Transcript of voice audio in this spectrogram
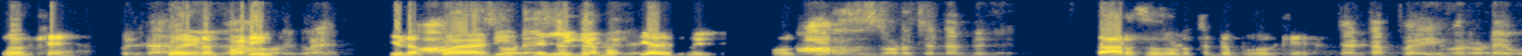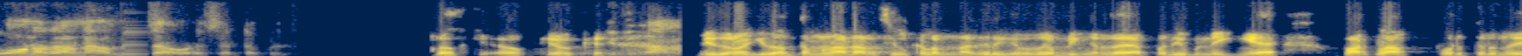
ஓகே புரியுதா? So, இதுதான் எடப்பாடி- அவர்களை எடப்பாடி RSS ஓட டெல்லிக்கே போக setup முடியாது. ஓகே ஆர்எஸ்எஸ் ஓட செட்டப் இது. ஆர்எஸ்எஸோட செட்டப் ஓகே செட்டப் இவருடைய ஓனரான அமித்ஷாவோட செட்டப் இது. ஓகே ஓகே ஓகே இது நோக்கி தான் தமிழ்நாடு அரசியல் களம் நகர்கிறது அப்படிங்கிறத பதிவு பண்ணிக்கங்க. பார்க்கலாம் பொறுத்திருந்து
